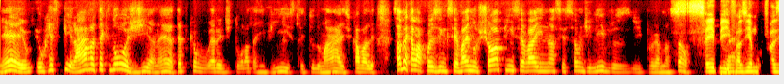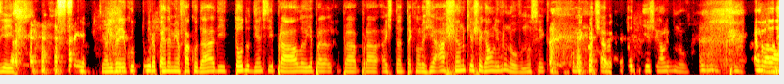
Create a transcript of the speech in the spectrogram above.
né? Eu, eu respirava tecnologia, né? Até porque eu era editor lá da revista e tudo mais, ficava ali. Sabe aquela coisa em que você vai no shopping, você vai na sessão de livros de programação? Sei bem, né? fazia, fazia isso. Sempre. Tinha uma livraria cultura perto da minha faculdade e todo dia antes de ir para aula eu ia para a estante de tecnologia achando que ia chegar um livro novo. Não sei como é que eu achava que todo dia ia chegar um livro novo. Vai lá.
